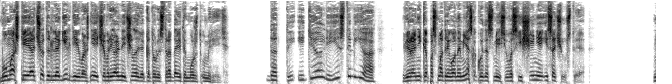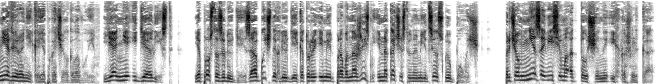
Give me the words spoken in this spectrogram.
Бумажки и отчеты для гильдии важнее, чем реальный человек, который страдает и может умереть. — Да ты идеалист, Илья! Вероника посмотрела на меня с какой-то смесью восхищения и сочувствия. — Нет, Вероника, — я покачал головой, — я не идеалист. Я просто за людей, за обычных людей, которые имеют право на жизнь и на качественную медицинскую помощь, причем независимо от толщины их кошелька.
